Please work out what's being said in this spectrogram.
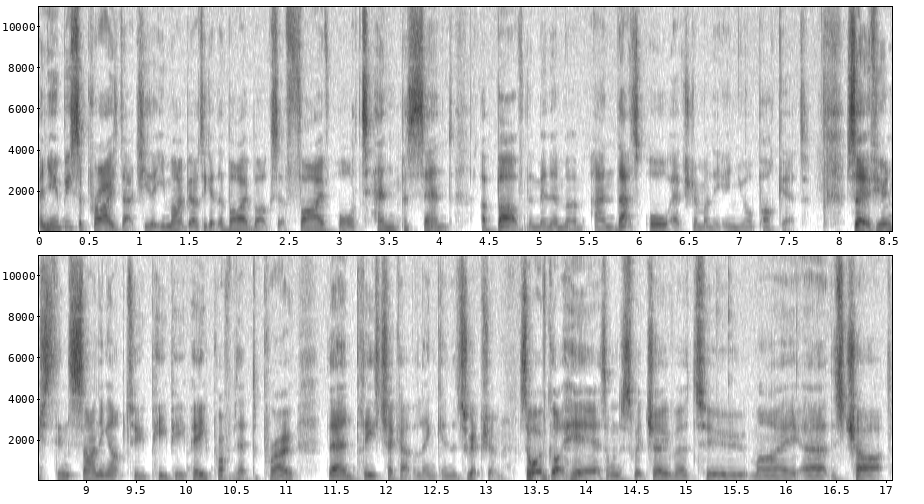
And you'd be surprised actually that you might be able to get the buy box at 5 or 10% above the minimum, and that's all extra money in your pocket. So if you're interested in signing up to PPP, Profit Protector Pro, then please check out the link in the description. So what we've got here is I'm going to switch over to my uh, this chart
